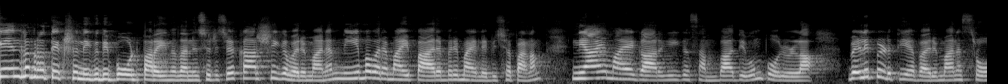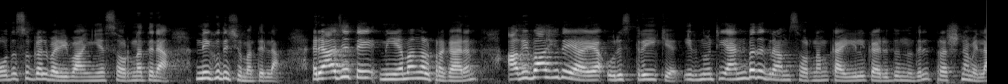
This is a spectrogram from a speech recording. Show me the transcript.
കേന്ദ്ര പ്രത്യക്ഷ നികുതി ബോർഡ് പറയുന്നതനുസരിച്ച് കാർഷിക വരുമാനം നിയമപരമായി പാരമ്പര്യമായി ലഭിച്ച പണം ന്യായമായ ഗാർഹിക സമ്പാദ്യവും പോലുള്ള വെളിപ്പെടുത്തിയ വരുമാന സ്രോതസ്സുകൾ വഴി വാങ്ങിയ സ്വർണത്തിന് നികുതി ചുമത്തില്ല. രാജ്യത്തെ നിയമങ്ങൾ പ്രകാരം അവിവാഹിതയായ ഒരു സ്ത്രീക്ക് ഇരുന്നൂറ്റി ഗ്രാം സ്വർണം കയ്യിൽ കരുതുന്നതിൽ പ്രശ്നമില്ല.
